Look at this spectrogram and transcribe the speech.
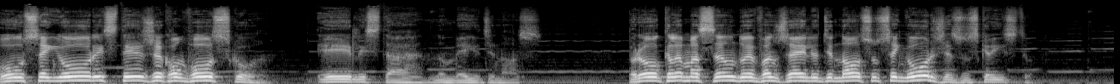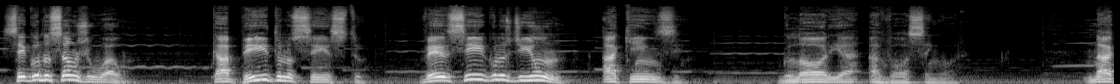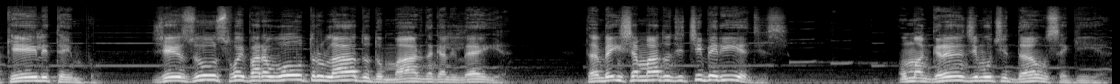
O Senhor esteja convosco, Ele está no meio de nós. Proclamação do Evangelho de Nosso Senhor Jesus Cristo, segundo São João, capítulo 6, versículos de 1 a 15. Glória a Vós, Senhor. Naquele tempo, Jesus foi para o outro lado do mar da Galileia também chamado de Tiberíades. Uma grande multidão o seguia,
